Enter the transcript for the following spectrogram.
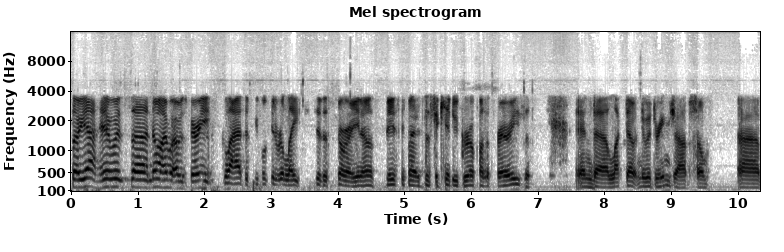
so yeah, it was. Uh, no, I, I was very glad that people could relate to the story. You know, basically, I was just a kid who grew up on the prairies and and uh, lucked out into a dream job. So, uh,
